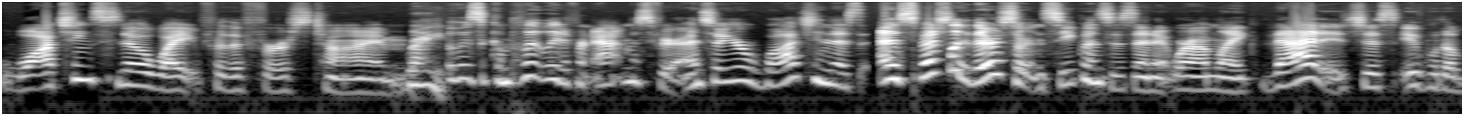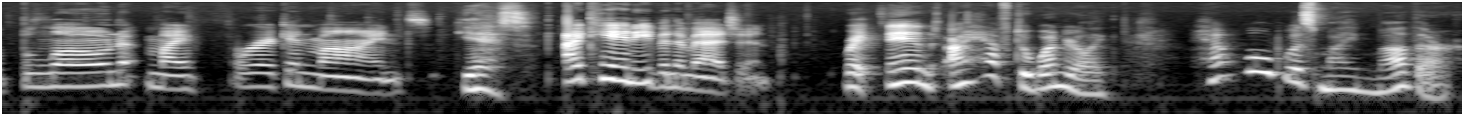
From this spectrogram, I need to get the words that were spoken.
watching Snow White for the first time. Right. It was a completely different atmosphere. And so you're watching this, and especially there are certain sequences in it where I'm like, that is just it would have blown my freaking mind. Yes, I can't even imagine. right. And I have to wonder, like, how old was my mother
